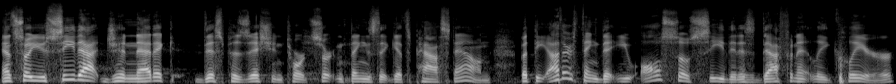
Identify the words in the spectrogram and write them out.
And so you see that genetic disposition towards certain things that gets passed down. But the other thing that you also see that is definitely clear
